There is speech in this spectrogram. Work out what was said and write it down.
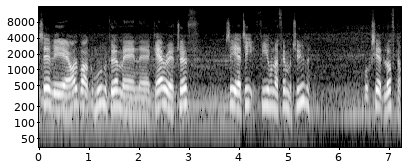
ser vi Aalborg Kommune kører med en øh, Carrier Turf CRT 425 bukseret lufter.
